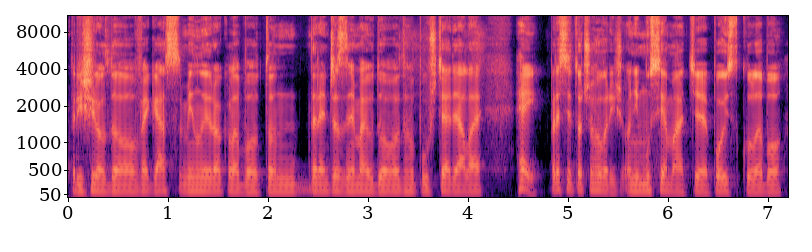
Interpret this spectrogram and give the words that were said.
prišiel do Vegas minulý rok, lebo to Rangers nemajú dôvod ho púšťať, ale hej, presne to, čo hovoríš, oni musia mať e, poistku, lebo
